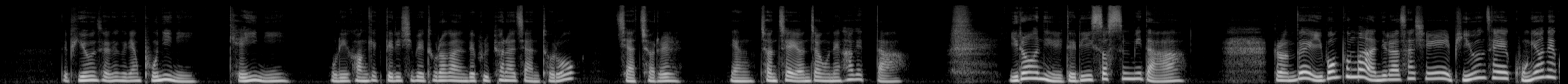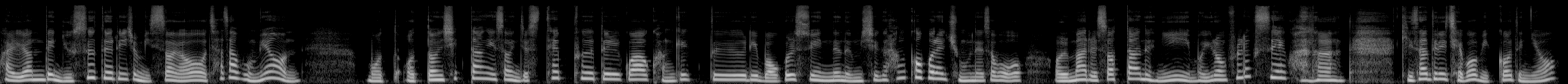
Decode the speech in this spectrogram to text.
근데 비욘세는 그냥 본인이, 개인이 우리 관객들이 집에 돌아가는데 불편하지 않도록 지하철을 그냥 전체 연장 운행하겠다. 이런 일들이 있었습니다. 그런데 이번뿐만 아니라 사실 비욘세 공연에 관련된 뉴스들이 좀 있어요. 찾아보면 뭐 어떤 식당에서 이제 스태프들과 관객들이 먹을 수 있는 음식을 한꺼번에 주문해서 뭐 얼마를 썼다느니 뭐 이런 플렉스에 관한 기사들이 제법 있거든요.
